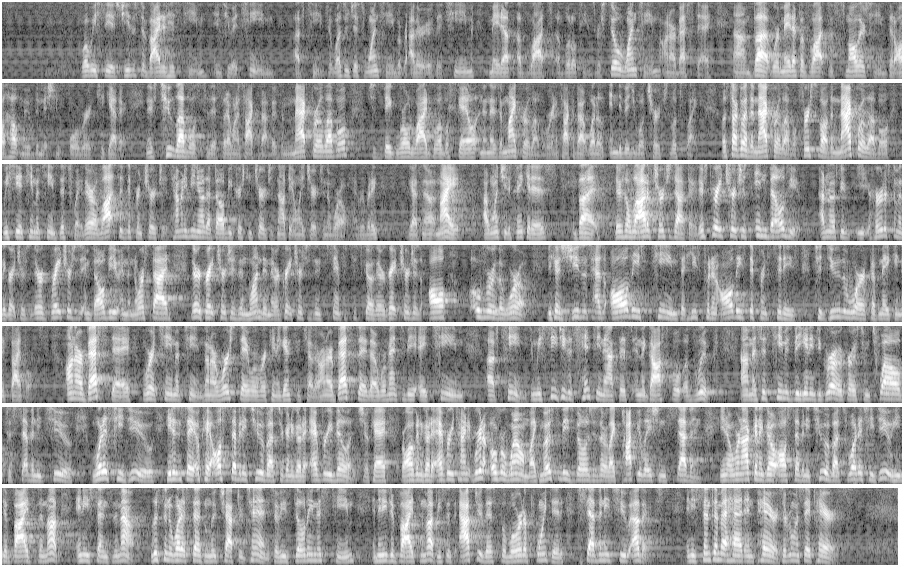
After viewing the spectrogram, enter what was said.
What we see is Jesus divided his team into a team of teams. It wasn't just one team, but rather it was a team made up of lots of little teams. We're still one team on our best day, um, but we're made up of lots of smaller teams that all help move the mission forward together. And there's two levels to this that I want to talk about. There's a macro level, which is big worldwide global scale, and then there's a micro level. We're going to talk about what an individual church looks like. Let's talk about the macro level. First of all, the macro level, we see a team of teams this way. There are lots of different churches. How many of you know that Bellevue Christian Church is not the only church in the world? Everybody? You guys know it might. I want you to think it is, but there's a lot of churches out there. There's great churches in Bellevue. I don't know if you've heard of some of the great churches. There are great churches in Bellevue and the north side. There are great churches in London. There are great churches in San Francisco. There are great churches all over the world because Jesus has all these teams that he's put in all these different cities to do the work of making disciples. On our best day, we're a team of teams. On our worst day, we're working against each other. On our best day, though, we're meant to be a team of teams. And we see Jesus hinting at this in the Gospel of Luke. Um, as his team is beginning to grow, it grows from 12 to 72. What does he do? He doesn't say, okay, all 72 of us are going to go to every village, okay? We're all going to go to every tiny, we're going to overwhelm. Like most of these villages are like population seven. You know, we're not going to go all 72 of us. What does he do? He divides them up and he sends them out. Listen to what it says in Luke chapter 10. So he's building this team and then he divides them up. He says, after this, the Lord appointed 72 others and he sent them ahead in pairs. Everyone say pairs.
